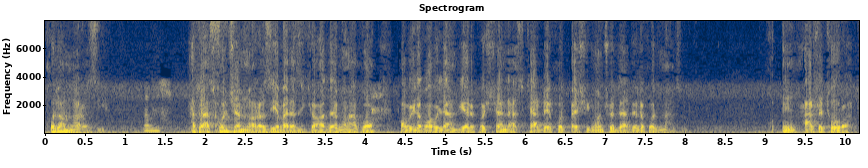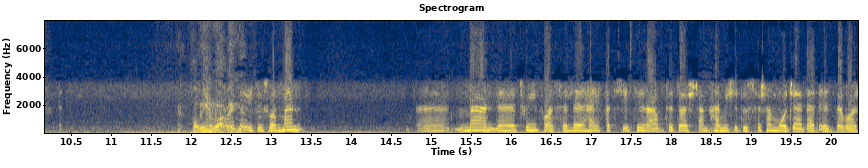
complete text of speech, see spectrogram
خودم ناراضیه حتی از خودش هم ناراضیه بعد از اینکه آدم و هوا قابل قابل هم دیگر کشتن از کرده خود پشیمان شد در دل خود محزون خب این حرف تورات. خب این واقعی من من تو این فاصله حقیقتش یه سری رابطه داشتم. همیشه دوست داشتم مجدد ازدواج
